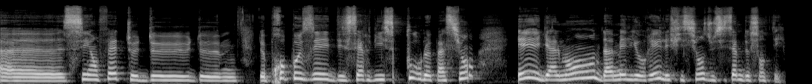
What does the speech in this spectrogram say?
euh, c'est en fait de, de, de, proposer des services pour le patient et également d'améliorer l'efficience du système de santé.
